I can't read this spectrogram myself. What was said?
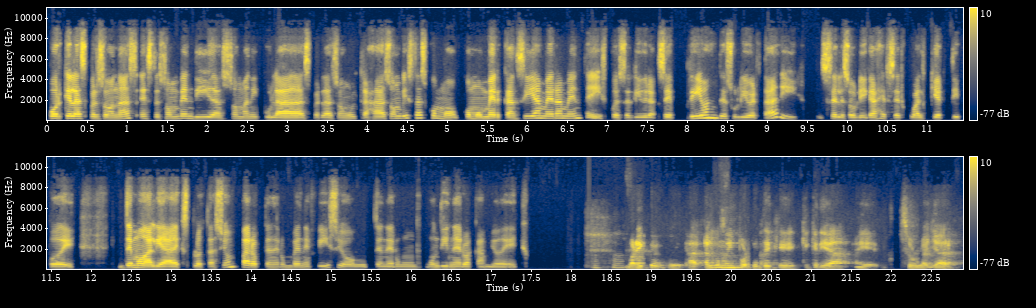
porque las personas este, son vendidas, son manipuladas, ¿verdad? Son ultrajadas, son vistas como, como mercancía meramente y pues se, se privan de su libertad y se les obliga a ejercer cualquier tipo de, de modalidad de explotación para obtener un beneficio o obtener un, dinero a cambio de ello. Mónica, eh, algo muy importante que, quería eh, subrayar,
